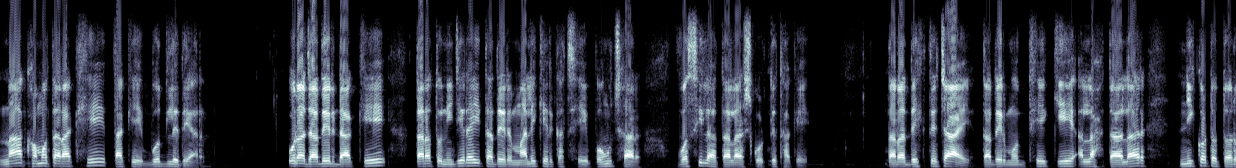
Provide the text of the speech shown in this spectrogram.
না ক্ষমতা রাখে, তাকে বদলে দেয়ার। ওরা যাদের ডাকে, তারা তো নিজেরাই তাদের মালিকের কাছে পৌঁছার ওসিলা তালাশ করতে থাকে। তারা দেখতে চায় তাদের মধ্যে কে আল্লাহ তালার নিকটতর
